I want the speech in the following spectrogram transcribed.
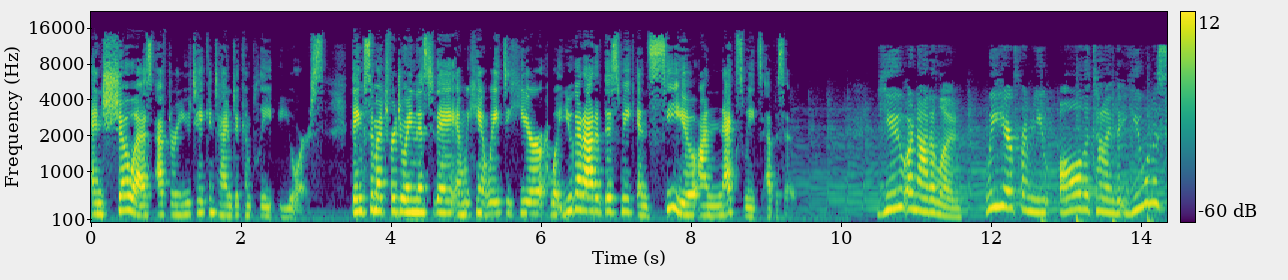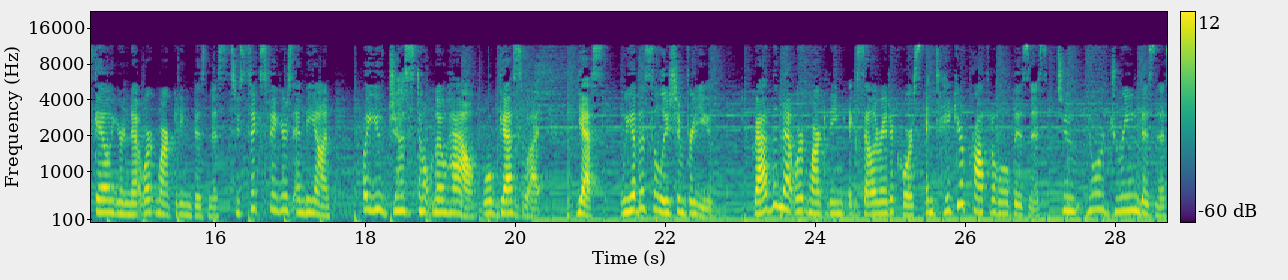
and show us after you taken time to complete yours. Thanks so much for joining us today. And we can't wait to hear what you got out of this week and see you on next week's episode. You are not alone. We hear from you all the time that you want to scale your network marketing business to six figures and beyond, but you just don't know how. Well, guess what? Yes, we have a solution for you. Grab the Network Marketing Accelerator course and take your profitable business to your dream business,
